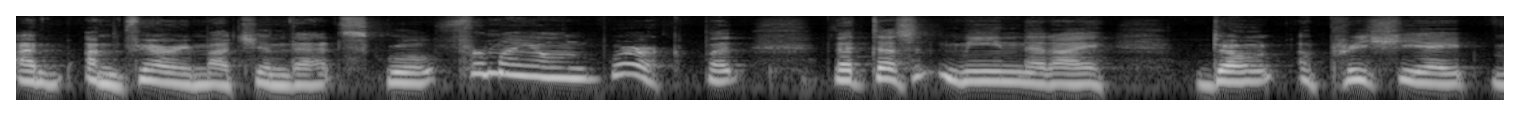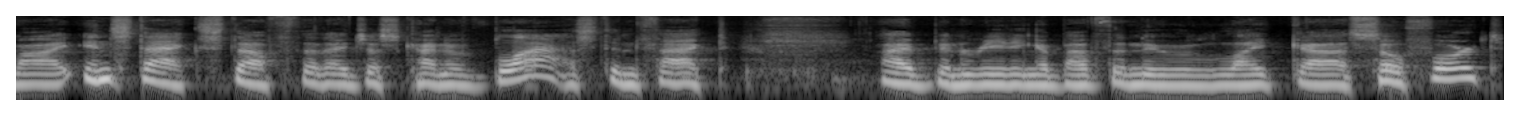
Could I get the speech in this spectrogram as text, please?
I'm I'm very much in that school for my own work, but that doesn't mean that I don't appreciate my Instax stuff that I just kind of blast. In fact, I've been reading about the new like uh, Sofort,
